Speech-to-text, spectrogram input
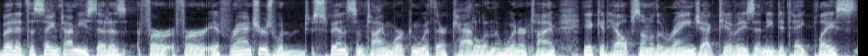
but at the same time, you said as for for if ranchers would spend some time working with their cattle in the wintertime, it could help some of the range activities that need to take place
